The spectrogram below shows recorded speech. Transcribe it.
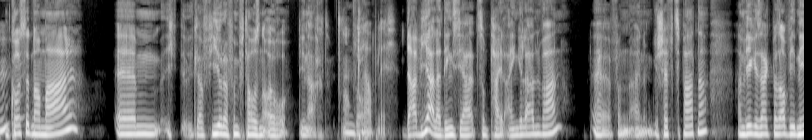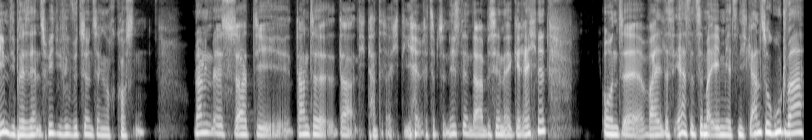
Mhm. und kostet normal, ähm, ich, ich glaube, 4.000 oder 5.000 Euro die Nacht. Unglaublich. Da wir allerdings ja zum Teil eingeladen waren äh, von einem Geschäftspartner, haben wir gesagt, pass auf, wir nehmen die Präsidentensuite, wie viel wird sie uns denn noch kosten? Dann ist, hat die Tante da, die Tante, sag ich, die Rezeptionistin da ein bisschen äh, gerechnet. Und äh, weil das erste Zimmer eben jetzt nicht ganz so gut war,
